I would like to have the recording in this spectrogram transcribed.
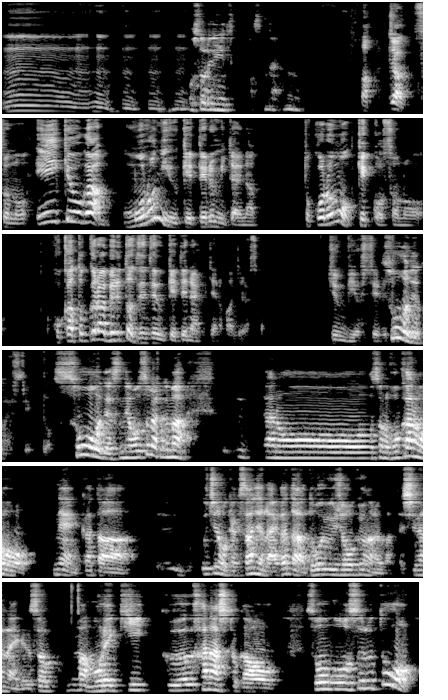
うーん。うん。うん。うん。うん。それにつきますね。うんあ、じゃあ、その影響が物に受けてるみたいなところも結構その、他と比べると全然受けてないみたいな感じなんですか？準備をしてるとそうですかしてると。そうですね、おそらく、まあ、うあのーその他の、ね、方、うちのお客さんじゃない方はどういう状況なのかって知らないけど、そのまあ、漏れ聞く話とかを総合すると、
